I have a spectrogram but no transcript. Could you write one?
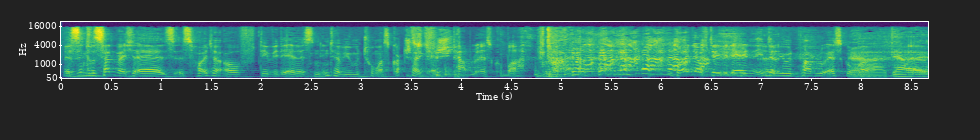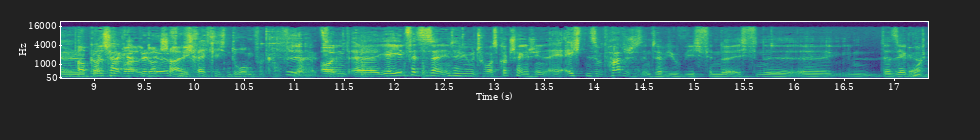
Es ist interessant, weil ich, äh, es ist heute auf DWDL ist ein Interview mit Thomas Gottschalk erschienen. Pablo Escobar. heute auf DWDL ein Interview mit Pablo Escobar. Ja, der äh, Pablo Gottschalk Escobar, hat mit Gottschalk. öffentlich-rechtlichen Drogen verkauft. Zeit. Und äh, ja, jedenfalls ist ein Interview mit Thomas Gottschalk erschienen. Äh, Echt ein sympathisches Interview, wie ich finde. Ich finde äh, ihn da sehr gut.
